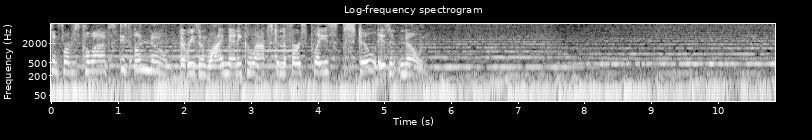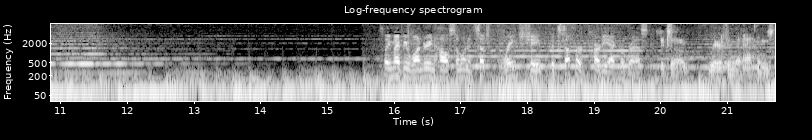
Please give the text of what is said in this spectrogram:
Reason for his collapse is unknown. The reason why Manny collapsed in the first place still isn't known. So you might be wondering how someone in such great shape could suffer cardiac arrest. It's a rare thing that happens.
